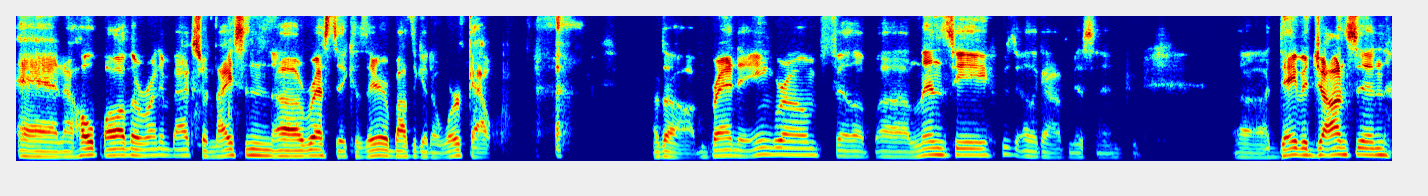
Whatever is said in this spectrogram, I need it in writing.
And I hope all the running backs are nice and uh, rested because they're about to get a workout. Brandon Ingram, Phillip uh, Lindsay. Who's the other guy I'm missing? Uh, David Johnson.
